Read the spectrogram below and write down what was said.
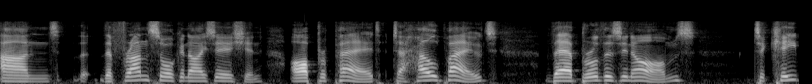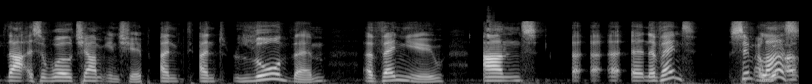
and the, the France organisation are prepared to help out their brothers in arms to keep that as a world championship and and loan them a venue and a, a, an event. Simple and, with- as. uh,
